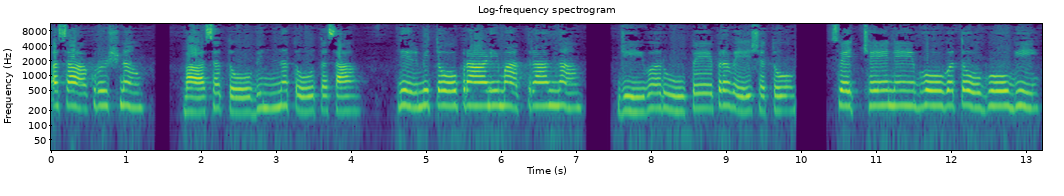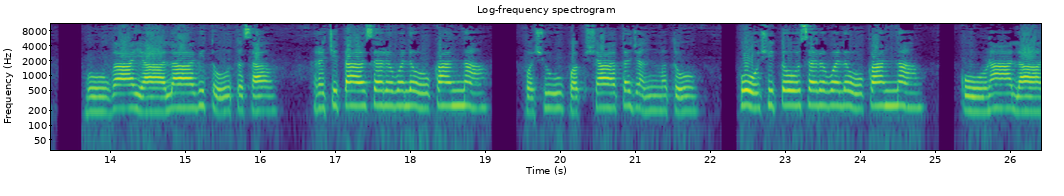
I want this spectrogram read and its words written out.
असा कृष्ण। भासतो भिन्नतो तसा। निर्मितो प्राणिमात्रान्ना जीवरूपे प्रवेशतो। स्वेच्छेने भोगतो भोगी। भोगाया लावितो तसा। रचिता सर्वलोकान्ना। पशुपक्षात जन्मतो पोषितो सर्वलोकान्ना कोणाला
